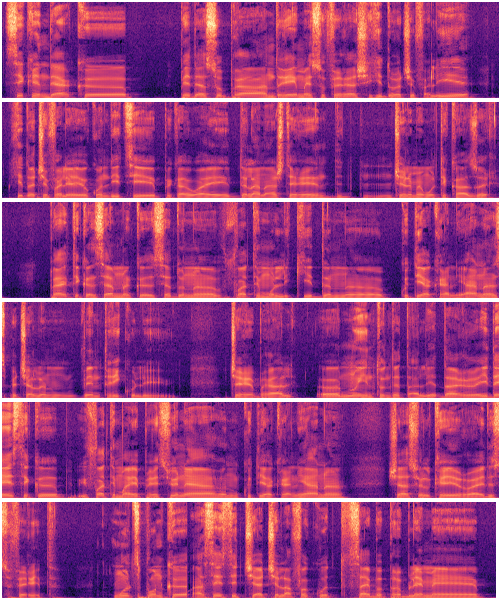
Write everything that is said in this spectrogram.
Se credea că pe deasupra Andrei mai suferea și hidrocefalie. Hidrocefalia e o condiție pe care o ai de la naștere în cele mai multe cazuri. Practic înseamnă că se adună foarte mult lichid în uh, cutia craniană, în special în ventriculii cerebrali. Uh, nu intru în detalii, dar ideea este că e foarte mare presiunea în cutia craniană și astfel creierul ai de suferit. Mulți spun că asta este ceea ce l-a făcut să aibă probleme uh,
